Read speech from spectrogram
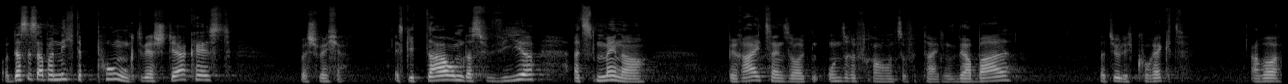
Und das ist aber nicht der Punkt, wer stärker ist, wer schwächer. Es geht darum, dass wir als Männer bereit sein sollten, unsere Frauen zu verteidigen. Verbal, natürlich korrekt, aber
